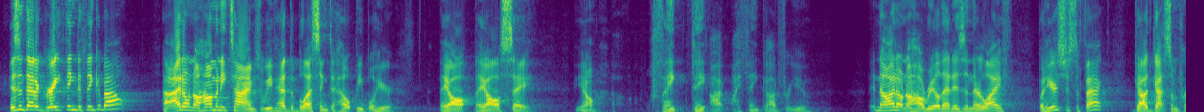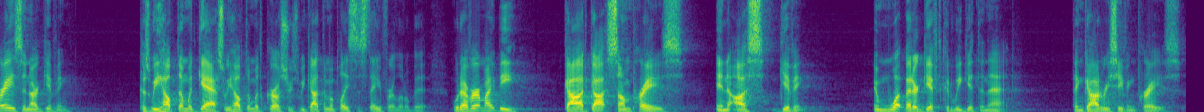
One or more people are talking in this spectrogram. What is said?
Isn't that a great thing to think about? I don't know how many times we've had the blessing to help people here. They all, they all say, you know, thank, thank, I, I thank God for you. Now, I don't know how real that is in their life, but here's just the fact God got some praise in our giving because we helped them with gas, we helped them with groceries, we got them a place to stay for a little bit. Whatever it might be, God got some praise in us giving. And what better gift could we get than that? Than God receiving praise.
